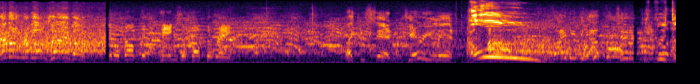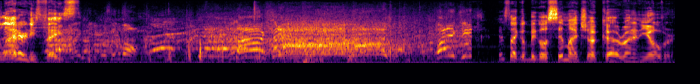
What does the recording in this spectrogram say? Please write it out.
And over goes Angle. Title belt that hangs above the ring. Like you said, Jerry Lynn Oh! finding the opportunity. Pushed the ladder in his face. He goes to the ball. Good eye, good eye! Viking! It's like a big old semi truck uh, running you over.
